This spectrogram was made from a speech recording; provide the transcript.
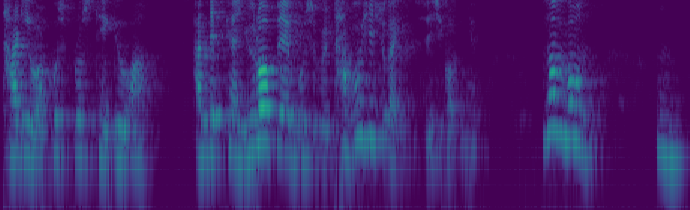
다리와 보스포러스 대교와 반대편 유럽의 모습을 다 보실 수가 있으시거든요. 그래서 한번 음,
